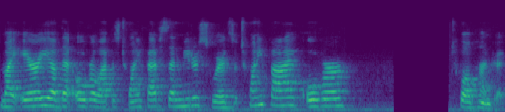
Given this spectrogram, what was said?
My area of that overlap is 25 centimeters squared, so 25 over 1200.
